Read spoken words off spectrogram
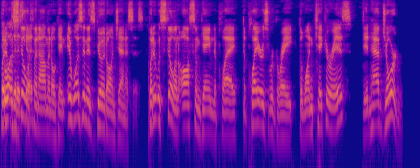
But It it, was wasn't as still a phenomenal game. It wasn't as good on Genesis, but it was still an awesome game to play. The players were great. The one kicker is didn't have Jordan.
